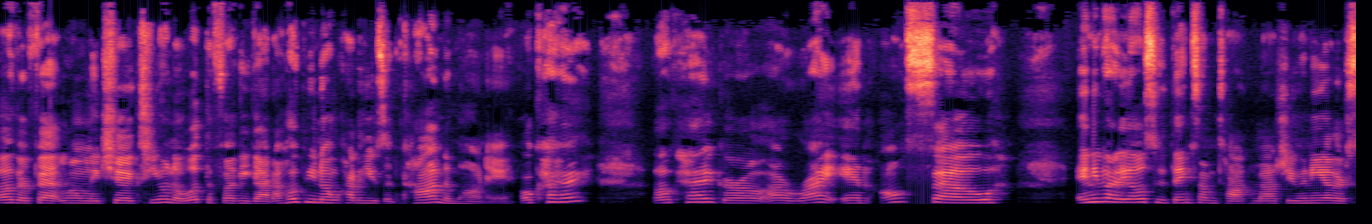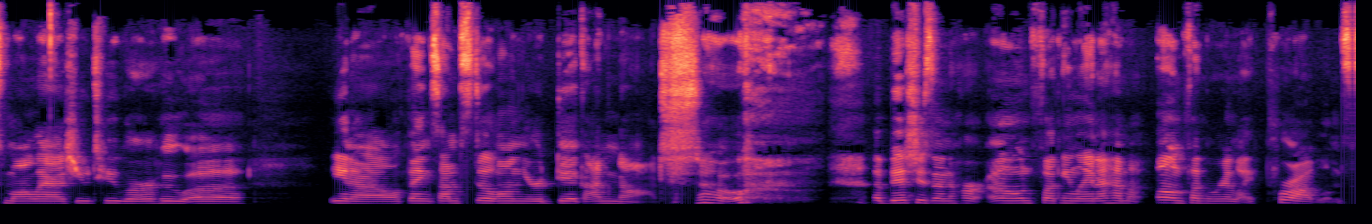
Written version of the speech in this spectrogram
other fat lonely chicks. You don't know what the fuck he got. I hope you know how to use a condom, honey. Okay, okay, girl. All right. And also, anybody else who thinks I'm talking about you, any other small ass YouTuber who uh you know, thinks I'm still on your dick. I'm not. So, a bitch is in her own fucking lane. I have my own fucking real life problems.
